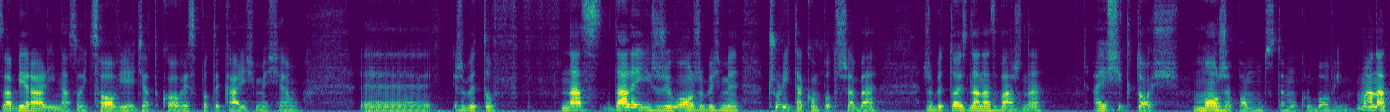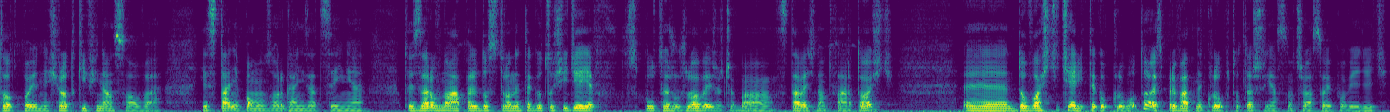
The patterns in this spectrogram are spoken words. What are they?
zabierali nas ojcowie, dziadkowie, spotykaliśmy się, yy, żeby to w nas dalej żyło, żebyśmy czuli taką potrzebę, żeby to jest dla nas ważne. A jeśli ktoś może pomóc temu klubowi, ma na to odpowiednie środki finansowe, jest w stanie pomóc organizacyjnie, to jest zarówno apel do strony tego, co się dzieje w spółce żużlowej, że trzeba stawiać na otwartość, yy, do właścicieli tego klubu. To jest prywatny klub, to też jasno trzeba sobie powiedzieć.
